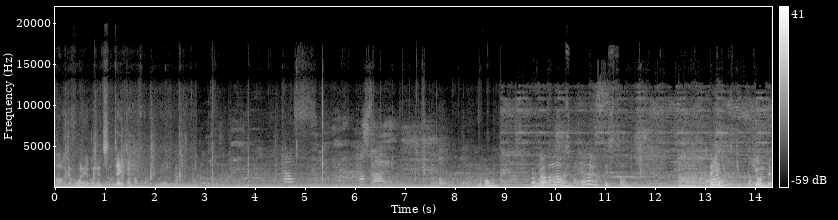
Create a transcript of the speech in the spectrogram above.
아 근데 오늘, 오늘 진짜 일정 바쁘다 그니까. 유봉. 르봉? 뭔가 황나우스. 나는- 어 이것도 있어. 아, 나 와, 이런 이것도 귀엽다. 귀여운데?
